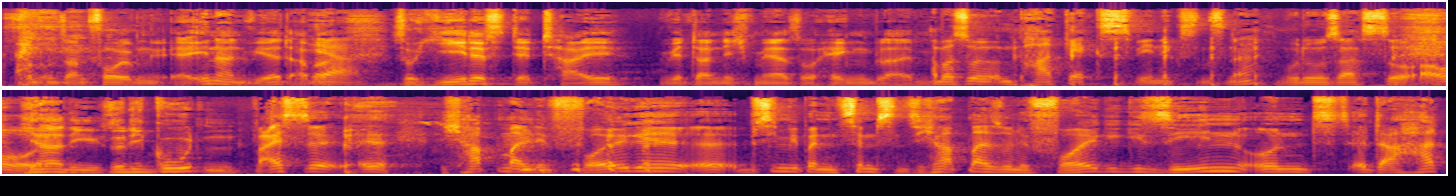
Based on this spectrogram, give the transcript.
von unseren Folgen erinnern wird. Aber ja. so jedes Detail wird dann nicht mehr so hängen bleiben. Aber so ein paar Gags wenigstens, ne? Wo du sagst so, oh. Ja, die, so die guten. Weißt du, äh, ich habe mal eine Folge, äh, bisschen wie bei den Simpsons, ich habe mal so eine Folge gesehen und äh, da hat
